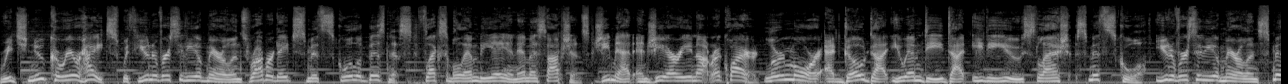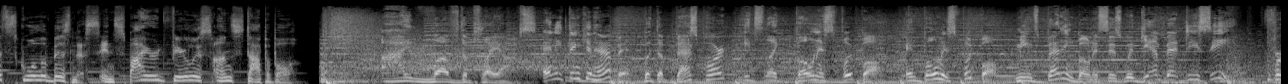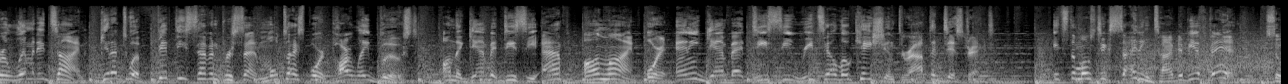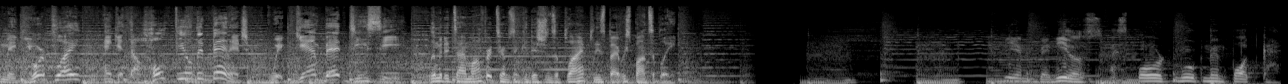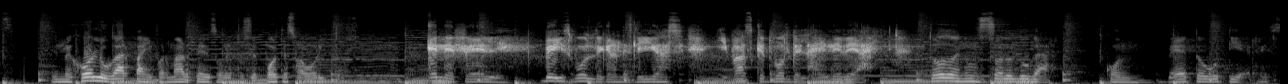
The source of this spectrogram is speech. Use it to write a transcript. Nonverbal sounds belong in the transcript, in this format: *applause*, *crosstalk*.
Reach new career heights with University of Maryland's Robert H. Smith School of Business. Flexible MBA and MS options. GMAT and GRE not required. Learn more at go.umd.edu slash Smith School. University of Maryland Smith School of Business. Inspired, fearless, unstoppable. I love the playoffs. Anything can happen. But the best part? It's like bonus football. And bonus football means betting bonuses with Gambit DC. For a limited time, get up to a 57% multi sport parlay boost on the Gambit DC app, online, or at any Gambit DC retail location throughout the district. It's the most exciting time to be a fan. So make your play and get the home field advantage with Gambit DC. Limited time offer, terms and conditions apply. Please buy responsibly. Bienvenidos a Sport Movement Podcast, el mejor lugar para informarte sobre tus deportes favoritos. NFL, béisbol de grandes ligas y básquetbol de la NBA. Todo en un solo lugar, con Beto Gutiérrez.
